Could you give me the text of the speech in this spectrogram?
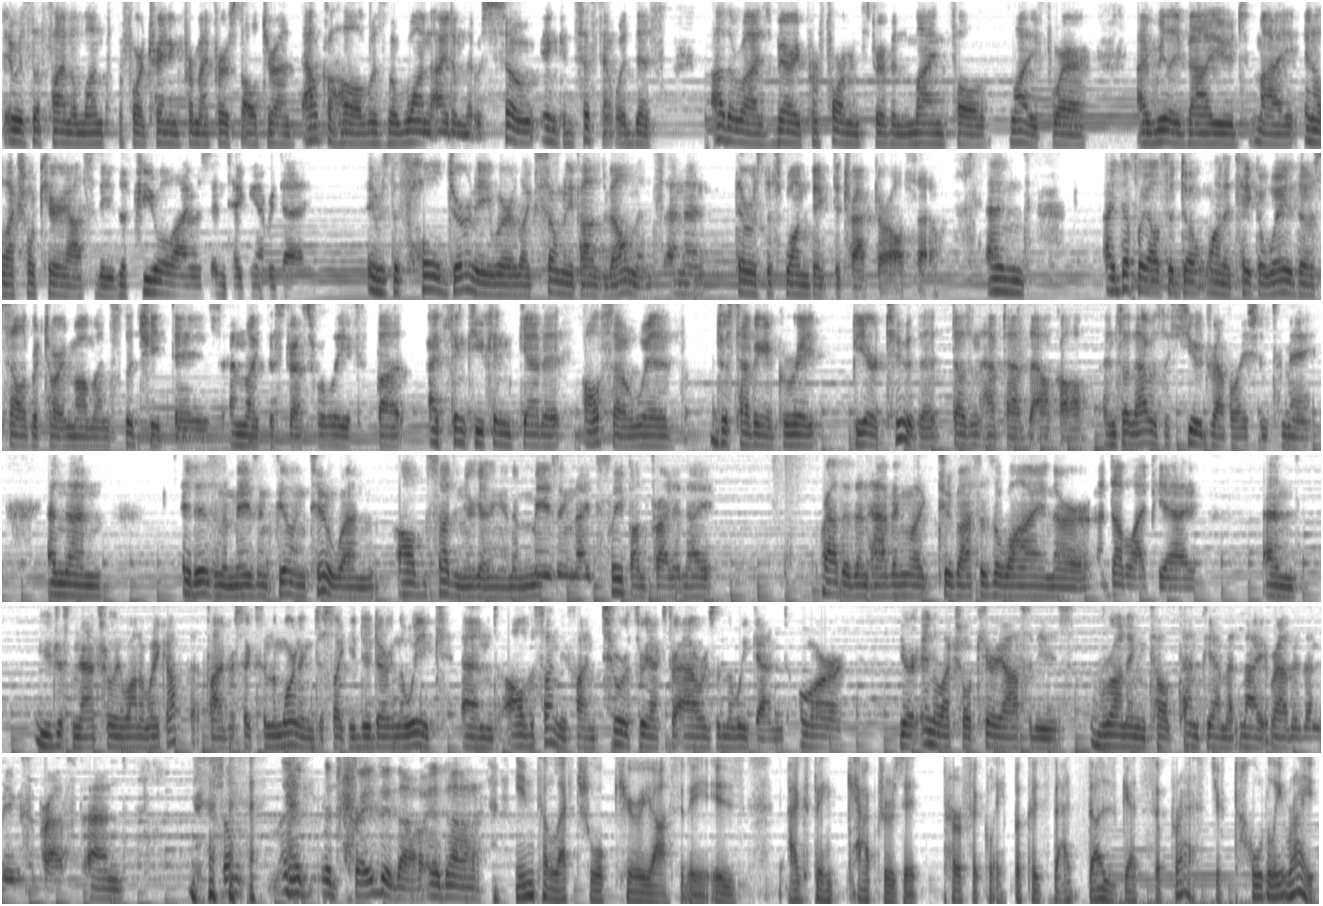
it was the final month before training for my first ultra. Alcohol was the one item that was so inconsistent with this otherwise very performance driven, mindful life where I really valued my intellectual curiosity, the fuel I was intaking every day. It was this whole journey where, like, so many positive elements, and then there was this one big detractor also. And I definitely also don't want to take away those celebratory moments, the cheat days, and like the stress relief. But I think you can get it also with just having a great beer too that doesn't have to have the alcohol. And so that was a huge revelation to me. And then it is an amazing feeling too when all of a sudden you're getting an amazing night's sleep on Friday night rather than having like two glasses of wine or a double IPA. And you just naturally want to wake up at five or six in the morning, just like you do during the week. And all of a sudden, you find two or three extra hours in the weekend, or your intellectual curiosities running till 10 p.m. at night rather than being suppressed. And some, it, it's crazy though. It uh, intellectual curiosity is, I think, captures it perfectly because that does get suppressed. You're totally right.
